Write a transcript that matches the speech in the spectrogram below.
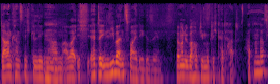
daran kann es nicht gelegen haben. Aber ich hätte ihn lieber in 2D gesehen, wenn man überhaupt die Möglichkeit hat. Hat man das?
